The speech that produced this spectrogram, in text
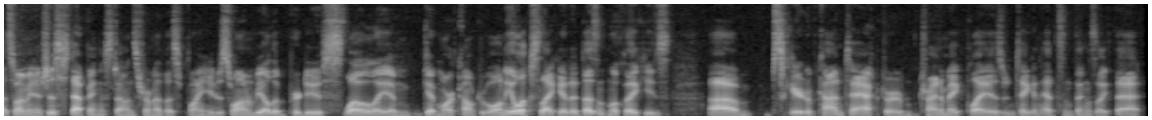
That's what I mean. It's just stepping stones from at this point. You just want to be able to produce slowly and get more comfortable. And he looks like it. It doesn't look like he's um, scared of contact or trying to make plays and taking hits and things like that.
